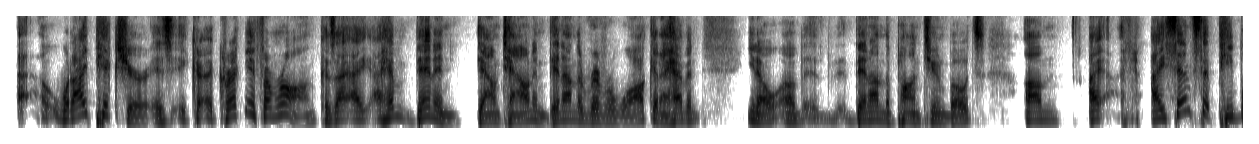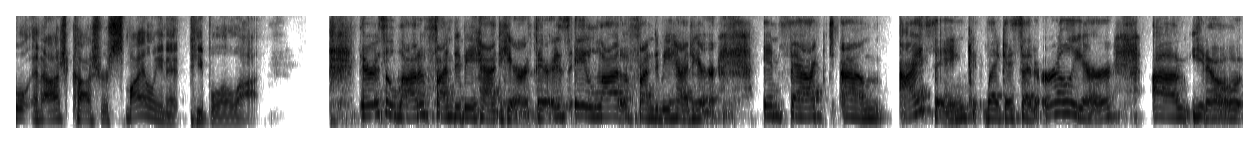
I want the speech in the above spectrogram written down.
uh, what I picture is correct me if I'm wrong because I, I haven't been in downtown and been on the river walk and I haven't you know been on the pontoon boats. Um, I I sense that people in Oshkosh are smiling at people a lot there is a lot of fun to be had here. There is a lot of fun to be had here. In fact, um, I think, like I said earlier, um, you know,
